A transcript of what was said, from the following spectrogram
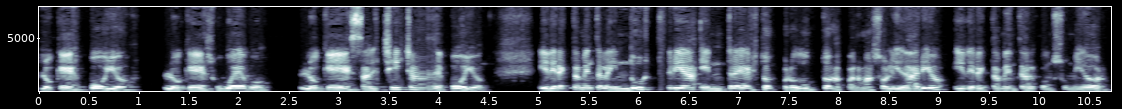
lo que es pollo, lo que es huevo, lo que es salchichas de pollo, y directamente la industria entrega estos productos a Panamá Solidario y directamente al consumidor.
